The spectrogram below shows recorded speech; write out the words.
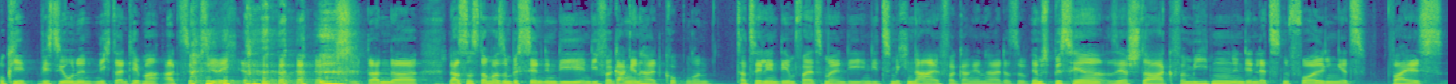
Okay, Visionen nicht dein Thema, akzeptiere ich. Dann äh, lass uns doch mal so ein bisschen in die, in die Vergangenheit gucken und tatsächlich in dem Fall jetzt mal in die, in die ziemlich nahe Vergangenheit. Also wir haben es bisher sehr stark vermieden in den letzten Folgen, jetzt weil es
